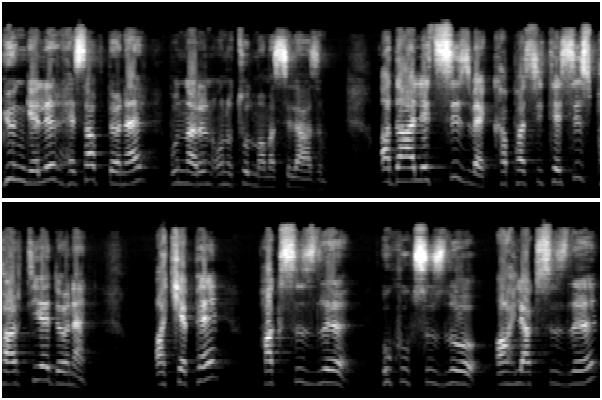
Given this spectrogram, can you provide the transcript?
gün gelir hesap döner. Bunların unutulmaması lazım. Adaletsiz ve kapasitesiz partiye dönen AKP haksızlığı, hukuksuzluğu, ahlaksızlığı,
